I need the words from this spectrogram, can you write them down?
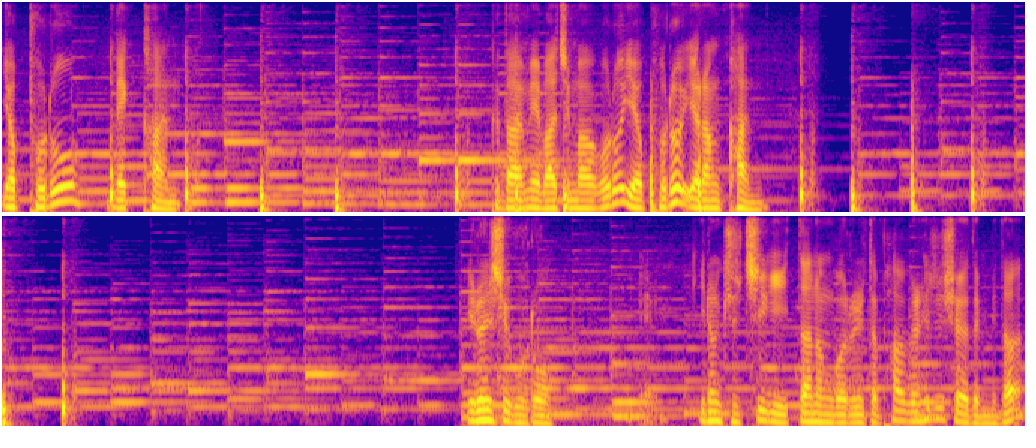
옆으로 네 칸 그 다음에 마지막으로 옆으로 11칸. 이런 식으로. 예, 이런 규칙이 있다는 거를 일단 파악을 해주셔야 됩니다.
